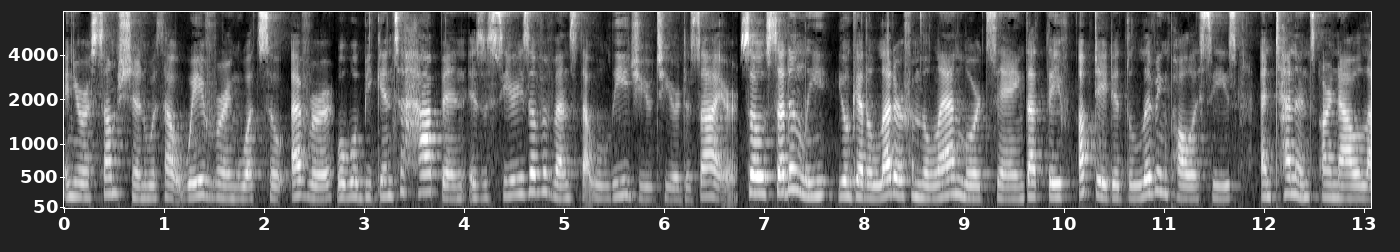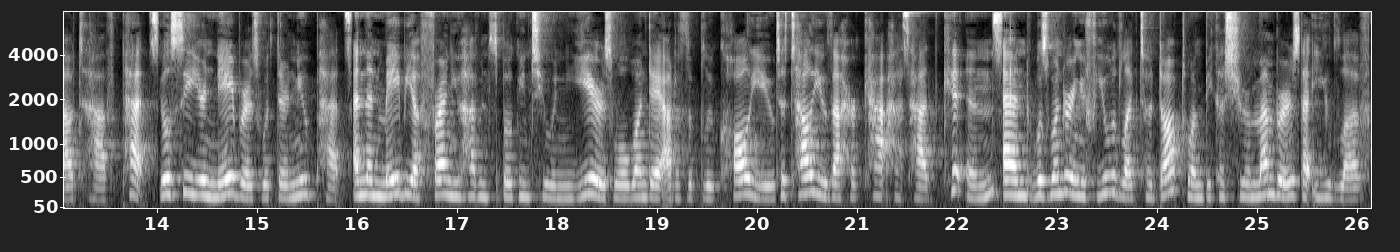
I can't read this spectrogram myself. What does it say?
in your assumption without wavering whatsoever, what will begin to happen is a series of events that will lead you to your desire. So suddenly, you'll get a letter from the landlord saying that they've updated the living policies and tenants are now allowed to have pets. You'll see your neighbors with their new pets, and then maybe a friend you haven't spoken to in years will one day out of the blue call you to tell you that her cat has had kittens and was wondering if you would like to adopt one because she remembers that you love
